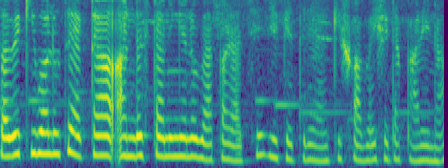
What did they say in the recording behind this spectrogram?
তবে কি বলো তো একটা আন্ডারস্ট্যান্ডিংয়েরও ব্যাপার আছে যে ক্ষেত্রে আর কি সবাই সেটা পারে না।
